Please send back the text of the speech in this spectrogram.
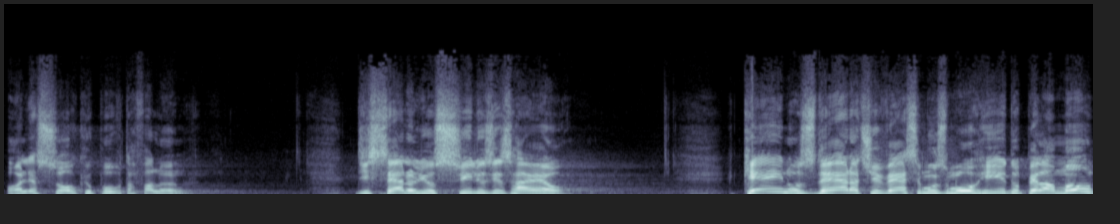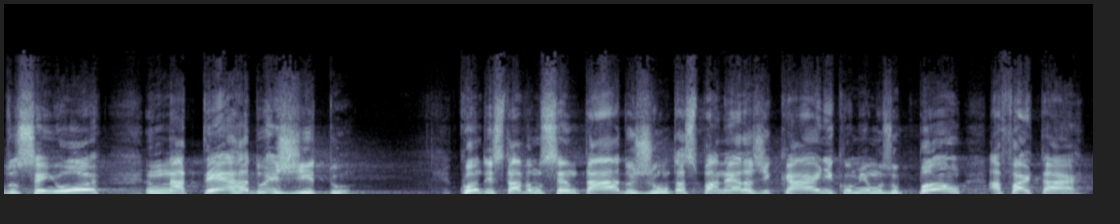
Olha só o que o povo está falando. Disseram-lhe os filhos de Israel: Quem nos dera tivéssemos morrido pela mão do Senhor na terra do Egito, quando estávamos sentados junto às panelas de carne e comíamos o pão a fartar,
